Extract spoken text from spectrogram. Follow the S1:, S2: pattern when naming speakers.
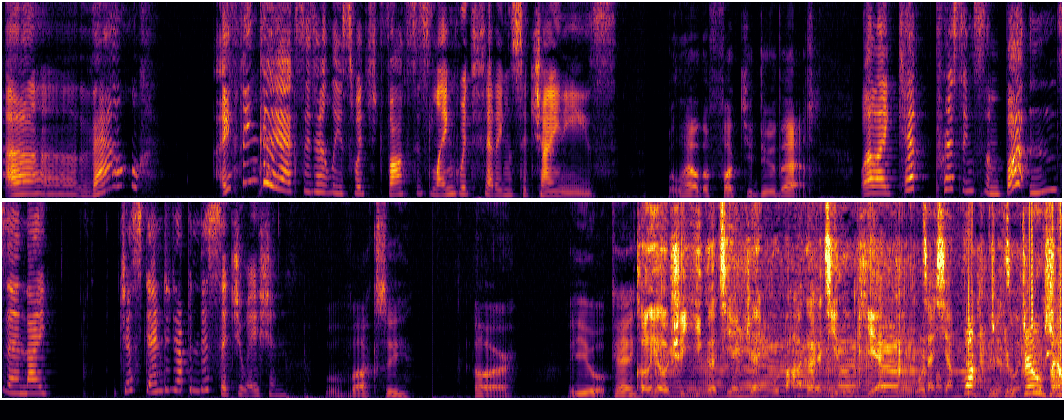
S1: Uh, Val? I think I accidentally switched Vox's language settings to Chinese.
S2: Well, how the fuck you do that?
S1: Well, I kept pressing some buttons and I just ended up in this situation.
S2: Well, Voxy, are you okay?
S3: 朋友是一个坚韧不拔的纪录片，在香港这座城市。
